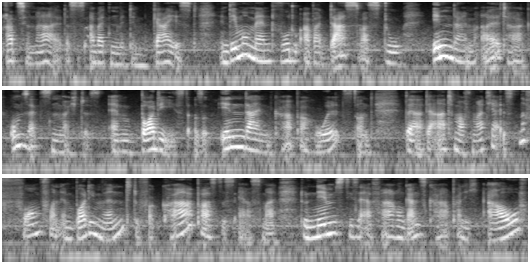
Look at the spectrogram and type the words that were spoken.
rational, das ist Arbeiten mit dem Geist. In dem Moment, wo du aber das, was du in deinem Alltag umsetzen möchtest, embodiest, also in deinen Körper holst. Und der, der Atem auf Matja ist eine Form von Embodiment. Du verkörperst es erstmal. Du nimmst diese Erfahrung ganz körperlich auf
